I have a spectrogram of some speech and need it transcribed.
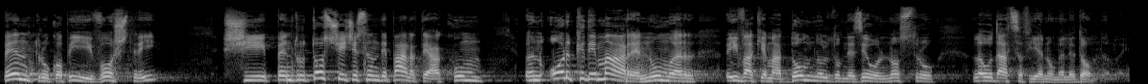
pentru copiii voștri și pentru toți cei ce sunt departe acum, în oricât de mare număr îi va chema Domnul Dumnezeul nostru, lăudat să fie numele Domnului.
